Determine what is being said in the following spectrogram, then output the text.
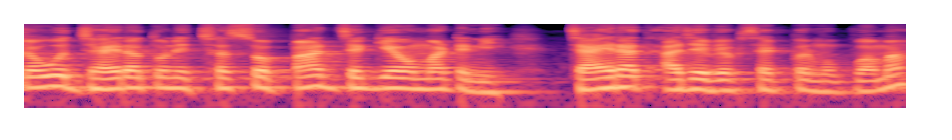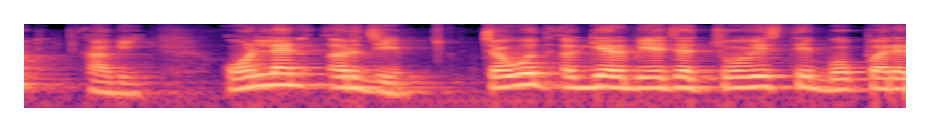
ચૌદ જાહેરાતોની છસો પાંચ જગ્યાઓ માટેની જાહેરાત આજે વેબસાઇટ પર મૂકવામાં આવી. ઓનલાઈન અરજી ચૌદ અગિયાર બે હજાર ચોવીસથી બપોરે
